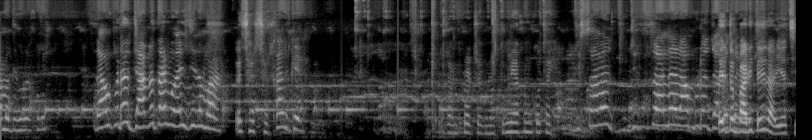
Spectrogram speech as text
আমাদের রামপুরা যাবে তাই বলছিল মা। এ ছাড় ছাড়। কালকে। যাব না তুমি এখন কোথায়? এই তো বাড়িতেই দাঁড়িয়ে আছি।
